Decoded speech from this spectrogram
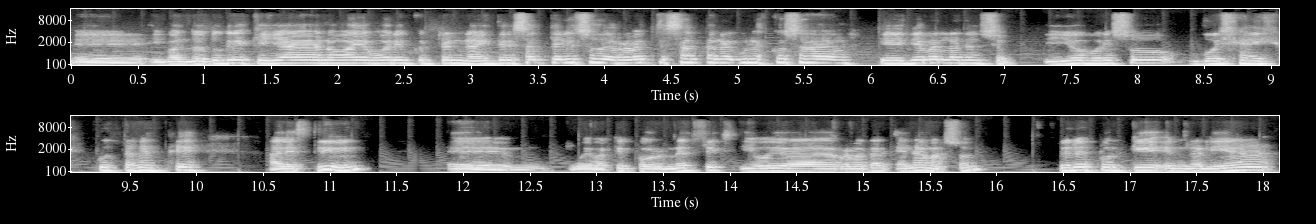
Eh, y cuando tú crees que ya no vaya a poder encontrar nada interesante en eso, de repente saltan algunas cosas que llaman la atención. Y yo por eso voy a ir justamente al streaming. Eh, voy a partir por Netflix y voy a rematar en Amazon. Pero es porque en realidad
